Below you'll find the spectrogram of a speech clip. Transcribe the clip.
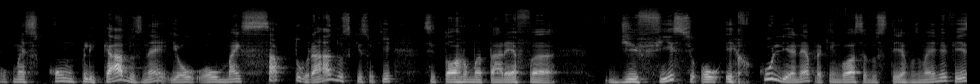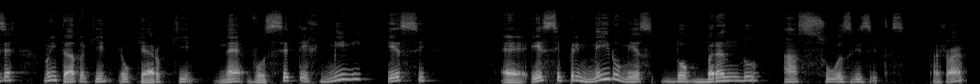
pouco mais complicados, né? E, ou, ou mais saturados, que isso aqui se torna uma tarefa difícil ou hercúlea, né, para quem gosta dos termos mais difíceis. No entanto, aqui eu quero que, né, você termine esse é, esse primeiro mês dobrando as suas visitas, tá joia?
